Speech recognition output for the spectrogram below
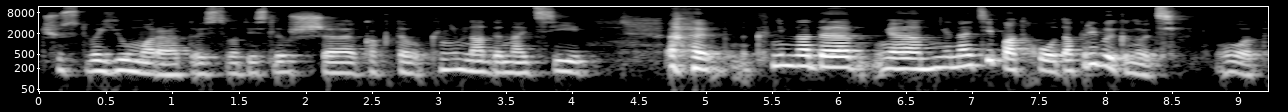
чувство юмора. То есть вот если уж э, как-то к ним надо найти, к ним надо э, не найти подход, а привыкнуть. Вот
